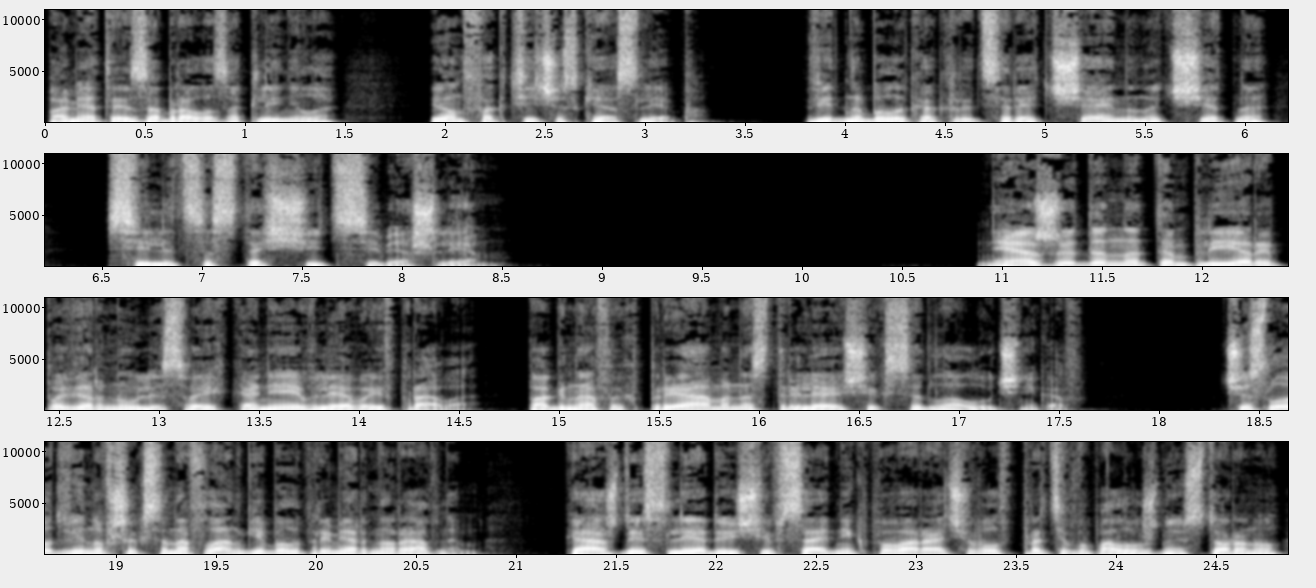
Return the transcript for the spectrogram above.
Помятое забрало заклинило, и он фактически ослеп. Видно было, как рыцарь отчаянно, но тщетно силится стащить с себя шлем. Неожиданно тамплиеры повернули своих коней влево и вправо, погнав их прямо на стреляющих седла лучников. Число двинувшихся на фланге было примерно равным. Каждый следующий всадник поворачивал в противоположную сторону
